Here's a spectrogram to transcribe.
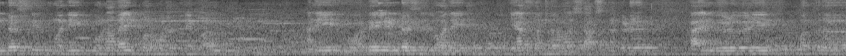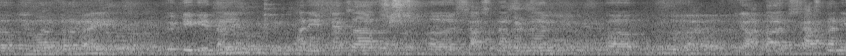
इंडस्ट्रीजमध्ये कोणालाही परवडत नाही बघा आणि हॉटेल इंडस्ट्रीजवाले या संदर्भात शासनाकडे कायम वेळोवेळी पत्र व्यवहार करत आहे भेटी घेत आहे. आणि त्याचा शासनाकडनं आता शासनाने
